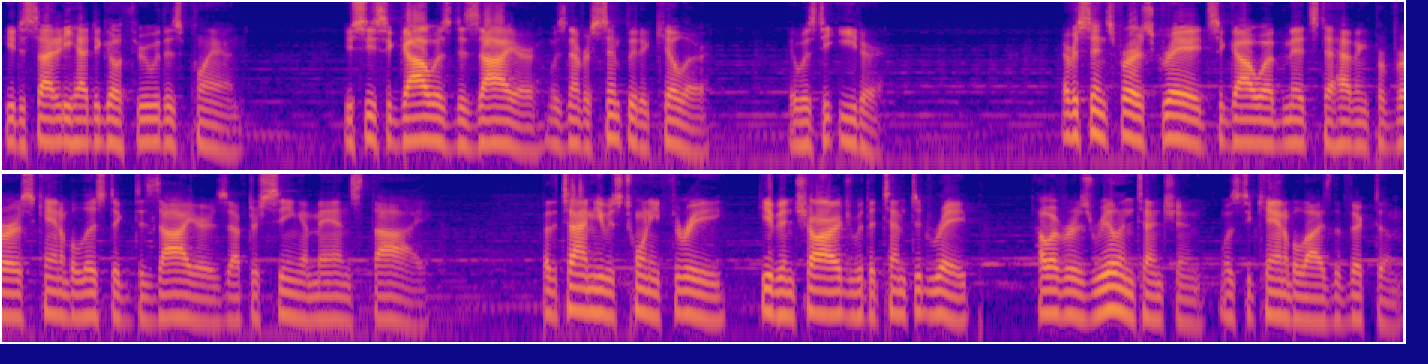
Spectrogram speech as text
he decided he had to go through with his plan. You see, Sagawa's desire was never simply to kill her, it was to eat her. Ever since first grade, Sagawa admits to having perverse cannibalistic desires after seeing a man's thigh. By the time he was 23, he had been charged with attempted rape, however, his real intention was to cannibalize the victim.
